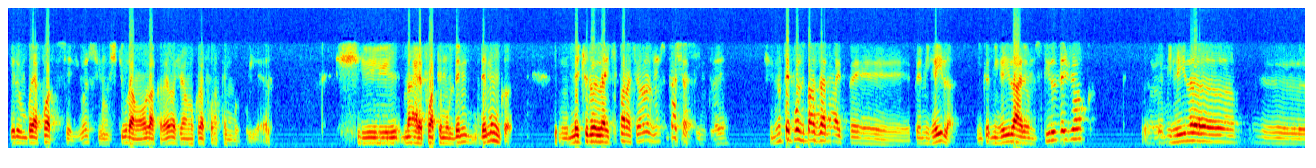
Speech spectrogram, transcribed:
El e un băiat foarte serios. Eu îl știu la un la Craiova și am lucrat foarte mult cu el. Și mai are foarte mult de, de muncă. Meciurile la echipa națională nu sunt așa simple și nu te poți baza numai pe, pe Mihailă. Fiindcă Mihailă are un stil de joc, Uh, Mihailă uh,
